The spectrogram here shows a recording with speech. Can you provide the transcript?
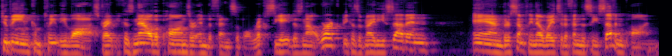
to being completely lost, right? Because now the pawns are indefensible. Rook c8 does not work because of knight e7, and there's simply no way to defend the c7 pawn.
